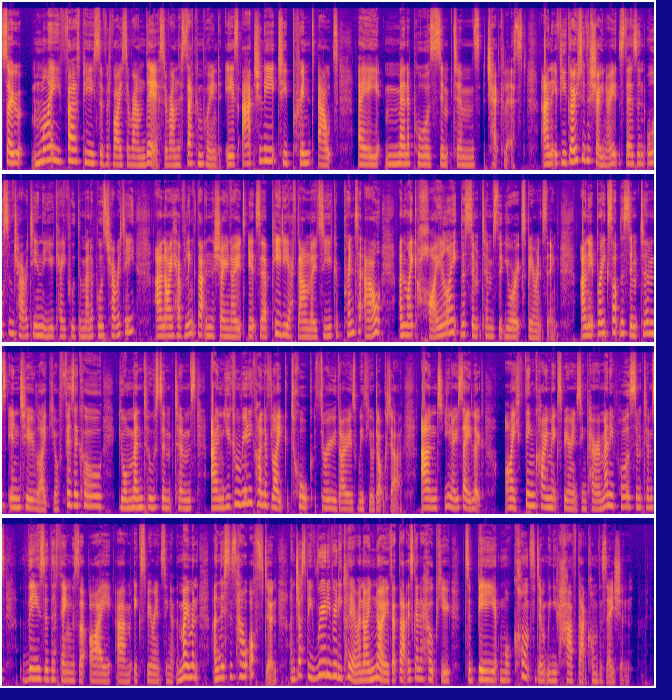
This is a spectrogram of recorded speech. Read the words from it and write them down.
So, my first piece of advice around this, around the second point, is actually to print out a menopause symptoms checklist. And if you go to the show notes, there's an awesome charity in the UK called the Menopause Charity. And I have linked that in the show note. It's a PDF download, so you could print it out and like highlight the symptoms that you're experiencing and it breaks up the symptoms into like your physical, your mental symptoms, and you can really kind of like talk through those with your doctor and, you know, say, look, I think I'm experiencing perimenopause symptoms. These are the things that I am experiencing at the moment, and this is how often. And just be really, really clear. And I know that that is going to help you to be more confident when you have that conversation.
